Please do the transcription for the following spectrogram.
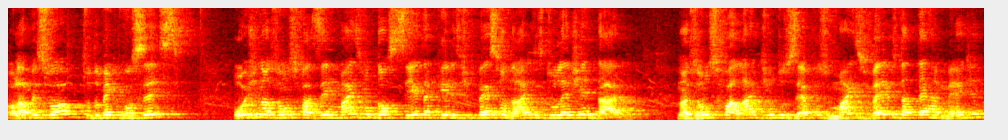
Olá pessoal, tudo bem com vocês? Hoje nós vamos fazer mais um dossiê daqueles de personagens do Legendário. Nós vamos falar de um dos elfos mais velhos da Terra-média,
